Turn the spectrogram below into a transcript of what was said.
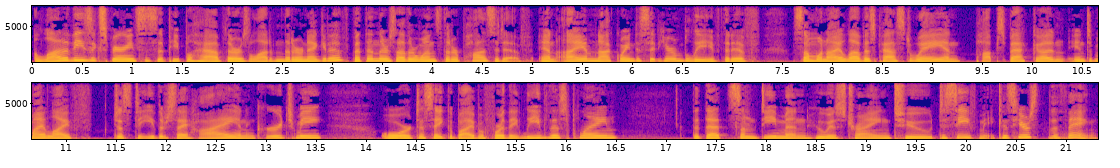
a lot of these experiences that people have, there's a lot of them that are negative, but then there's other ones that are positive. And I am not going to sit here and believe that if someone I love has passed away and pops back on, into my life just to either say hi and encourage me or to say goodbye before they leave this plane, that that's some demon who is trying to deceive me. Because here's the thing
